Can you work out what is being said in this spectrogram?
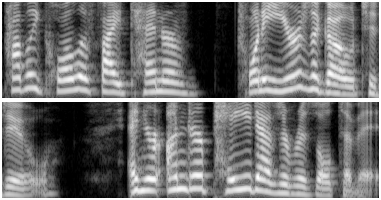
probably qualified 10 or 20 years ago to do, and you're underpaid as a result of it.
